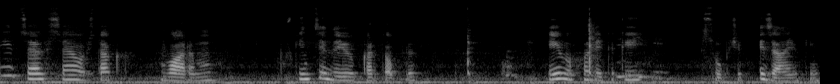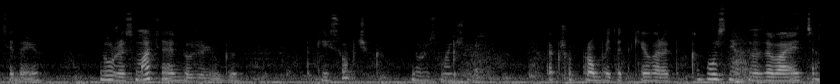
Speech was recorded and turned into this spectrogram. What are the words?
І це все ось так варимо. В кінці даю картоплю. І виходить такий супчик. І зелень в кінці даю. Дуже смачно, я дуже люблю такий супчик. Дуже смачно. Так що пробуйте такі варити. Капусняк називається.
